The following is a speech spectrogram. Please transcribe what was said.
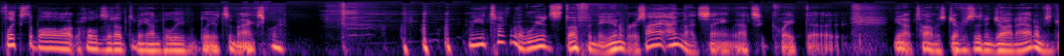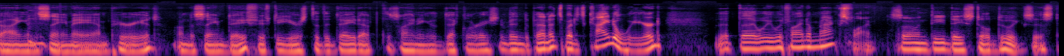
flicks the ball up, holds it up to me unbelievably. It's a Maxfli. I mean, you talk about weird stuff in the universe. I, I'm not saying that's quite, uh, you know, Thomas Jefferson and John Adams dying in the same AM period on the same day, 50 years to the date after the signing of the Declaration of Independence, but it's kind of weird that uh, we would find a Maxfli. So indeed, they still do exist,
